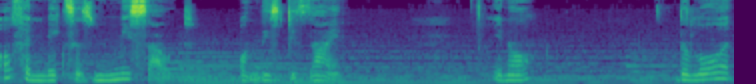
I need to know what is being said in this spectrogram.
often makes us miss out on this design. You know, the Lord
